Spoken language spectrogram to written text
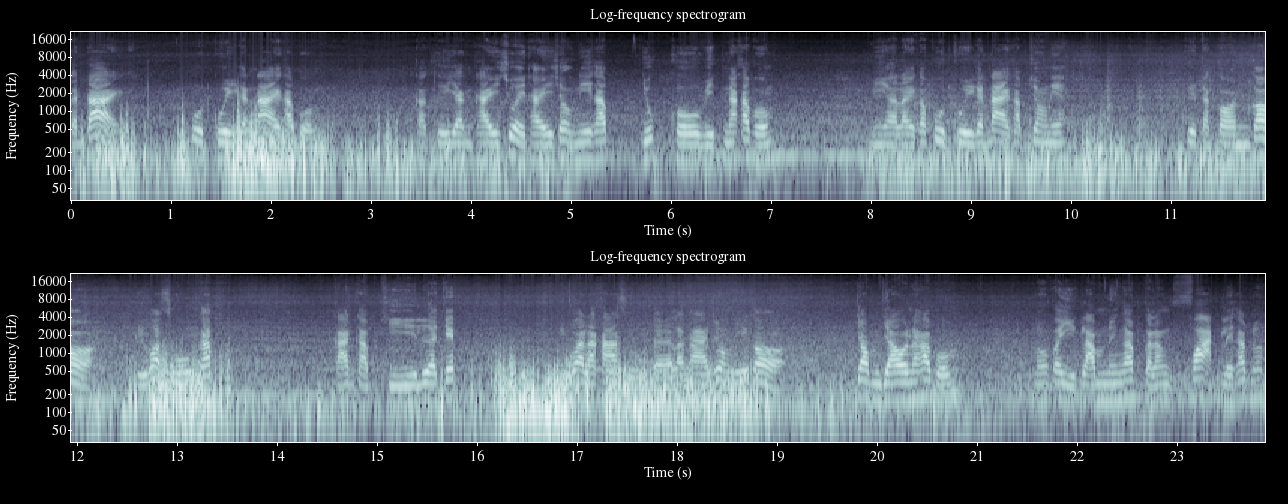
กันได้ พูดคุยกันได้ครับ ผม ก็คือยังไทยช่วยไทยช่วงนี้ครับ ยุคโควิดนะครับ ผม มีอะไรก็พูดคุยกันได้ครับช่วงนี้ คือตะกอนก็ถือว่าสูงครับ การขับขี่เรือเจ็ตถือว่าราคาสูงแต่ราคาช่วงนี้ก็ย่อมเยานะครับผม น้นก็อีกลำหนึ่งครับกำลังฟาดเลยครับเนาะ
